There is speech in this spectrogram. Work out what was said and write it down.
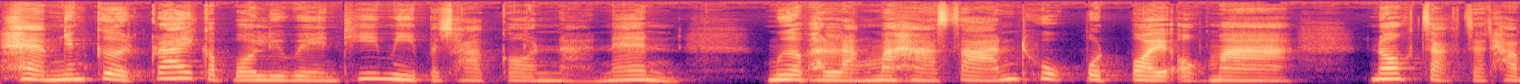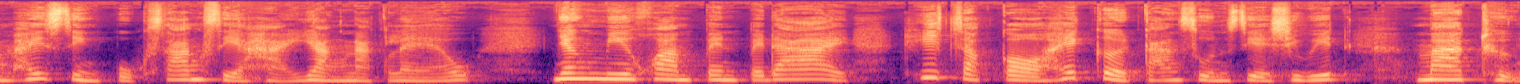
แถมยังเกิดใกล้กับบริเวณที่มีประชากรหนาแน่น เมื่อพลังมหาศาลถูกปลดปล่อยออกมา นอกจากจะทำให้สิ่งปลูกสร้างเสียหายอย่างหนักแล้ว ยังมีความเป็นไปได้ที่จะก่อให้เกิดการสูญเสียชีวิต มากถึง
